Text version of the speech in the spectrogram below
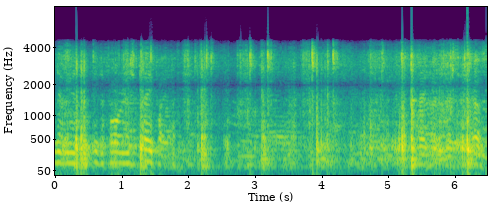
Yeah, we have it's a four inch clay pipe. Clay pipe house.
